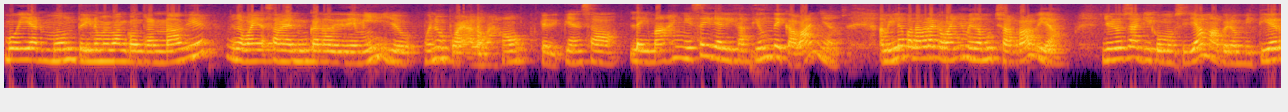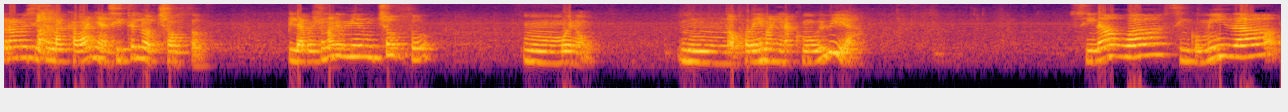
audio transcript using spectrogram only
voy al monte y no me va a encontrar nadie, no vaya a saber nunca nadie de mí, y yo, bueno, pues a lo mejor piensa la imagen, esa idealización de cabaña. A mí la palabra cabaña me da mucha rabia. Yo no sé aquí cómo se llama, pero en mi tierra no existen las cabañas, existen los chozos. Y la persona que vivía en un chozo, mm, bueno, mm, os podéis imaginar cómo vivía. Sin agua, sin comida,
